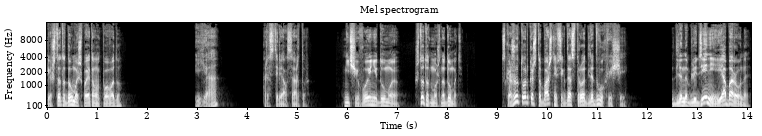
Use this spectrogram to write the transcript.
«И что ты думаешь по этому поводу?» «Я?» – растерялся Артур. Ничего и не думаю. Что тут можно думать? Скажу только, что башни всегда строят для двух вещей. Для наблюдения и обороны.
